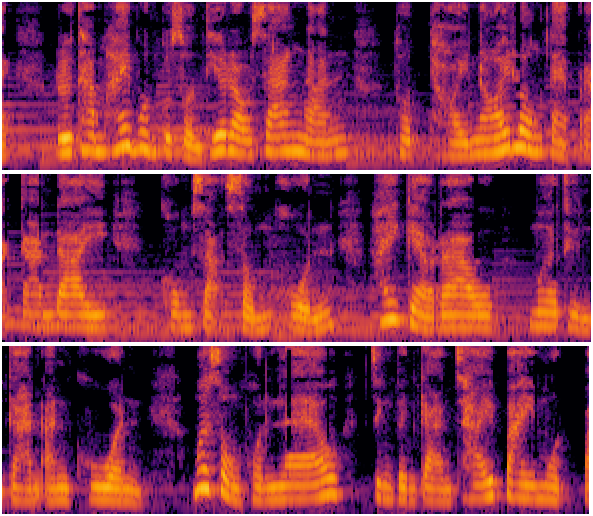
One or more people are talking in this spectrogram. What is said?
ก หรือทำให้บุญกุศลที่เราสร้างนั้น ถดถอยน้อยลงแต่ประการใด คงสะสมผลให้แก่เราเมื่อถึงการอันควร เมื่อส่งผลแล้วจึงเป็นการใช้ไปหมดไป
